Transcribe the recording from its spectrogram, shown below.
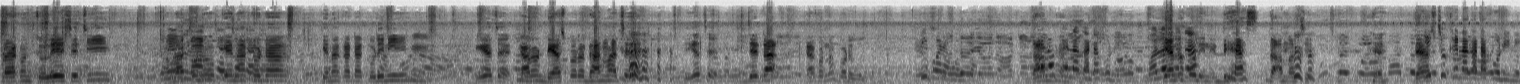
আমরা এখন চলে এসেছি আমরা কোনো কেনাকাটা কেনাকাটা করিনি। ঠিক আছে? কারণ ড্যাশ পরে দাম আছে। ঠিক আছে? যেটা এখন না পরে বলব। কি পরে বলব? দাম কেন কেনাকাটা করিনি? বলো কেন করিনি? ড্যাশ দাম আছে। ড্যাশ কেনাকাটা করিনি।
